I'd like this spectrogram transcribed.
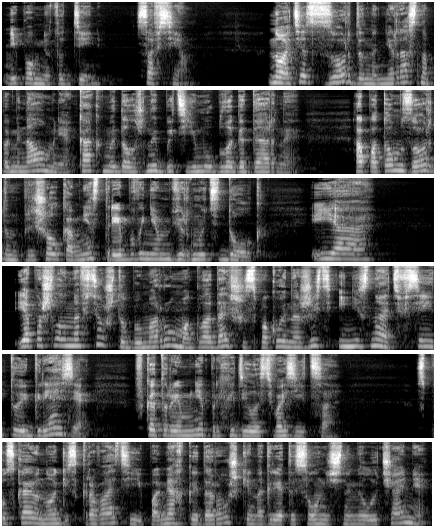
Не помню тот день. Совсем. Но отец Зордана не раз напоминал мне, как мы должны быть ему благодарны. А потом Зордан пришел ко мне с требованием вернуть долг. И я... Я пошла на все, чтобы Мару могла дальше спокойно жить и не знать всей той грязи, в которой мне приходилось возиться. Спускаю ноги с кровати и по мягкой дорожке, нагретой солнечными лучами,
